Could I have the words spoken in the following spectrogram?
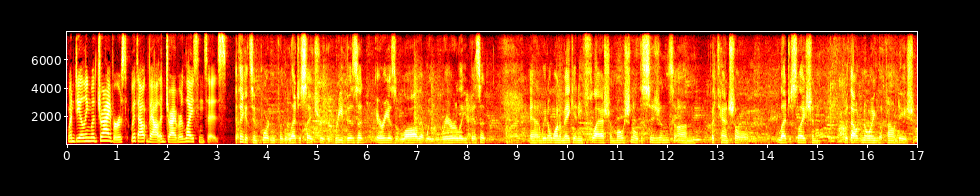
when dealing with drivers without valid driver licenses. I think it's important for the legislature to revisit areas of law that we rarely visit and we don't want to make any flash emotional decisions on potential legislation without knowing the foundation.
